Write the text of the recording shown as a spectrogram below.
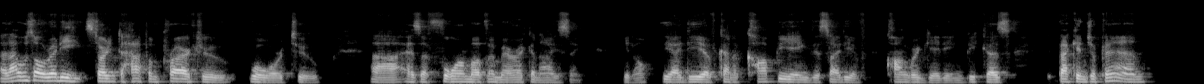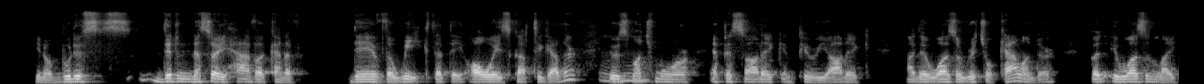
That was already starting to happen prior to World War II uh, as a form of Americanizing. You know, the idea of kind of copying this idea of congregating because back in Japan, you know, Buddhists didn't necessarily have a kind of day of the week that they always got together. Mm-hmm. It was mm-hmm. much more episodic and periodic. Uh, there was a ritual calendar, but it wasn't like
